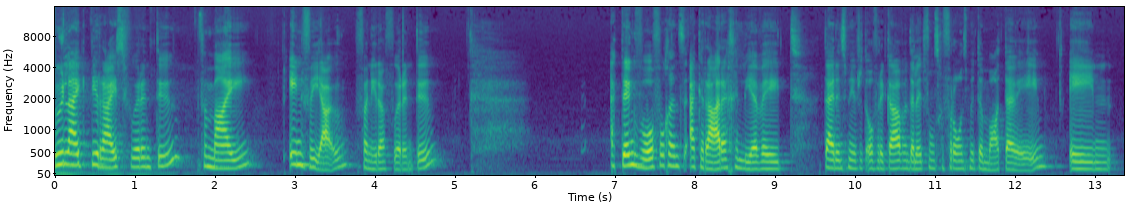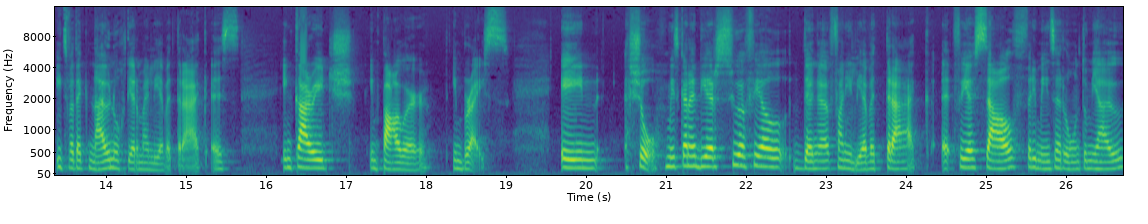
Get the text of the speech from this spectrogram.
Hoe lyk die reis vorentoe vir my en vir jou van hier af vorentoe? Ek dink waarvolgens ek regtig gelewe het tydens my Suid-Afrika want hulle het vir ons gevra ons moet 'n motto hê en iets wat ek nou nog deur my lewe trek is encourage, empower, embrace. En sjoe, mens kan dit deur soveel dinge van die lewe trek eh, vir jouself, vir die mense rondom jou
